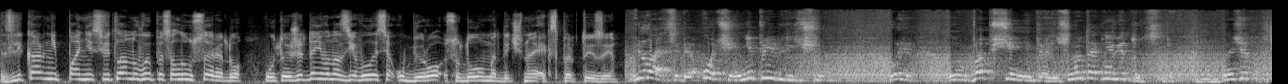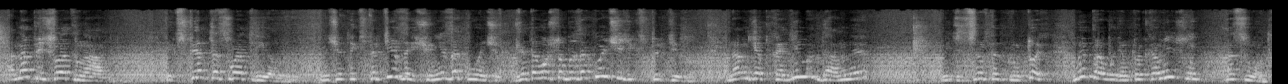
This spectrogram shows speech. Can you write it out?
З лікарні пані Світлану виписали у середу. У той же день вона з'явилася у бюро судово-медичної експертизи. вела себя очень неприлично. Ой, вообще неприлично, ну так не ведут себя. Значит, она пришла к нам, эксперт осмотрел, значит, экспертиза еще не закончена. Для того, чтобы закончить экспертизу, нам необходимо данные медицинское документ. То есть мы проводим только внешний осмотр.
